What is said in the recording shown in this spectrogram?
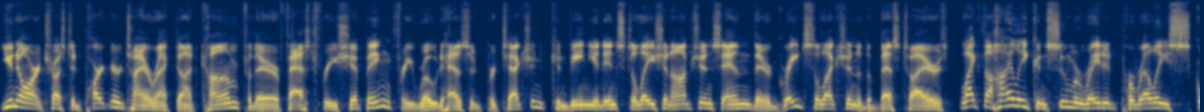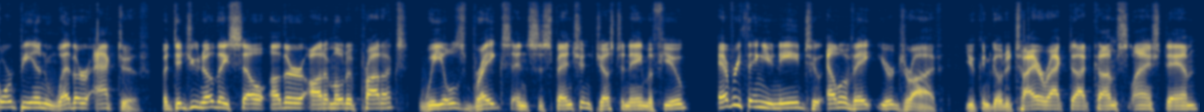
You know our trusted partner, TireRack.com, for their fast free shipping, free road hazard protection, convenient installation options, and their great selection of the best tires, like the highly consumer rated Pirelli Scorpion Weather Active. But did you know they sell other automotive products? Wheels, brakes, and suspension, just to name a few. Everything you need to elevate your drive. You can go to TireRack.com slash Dan.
